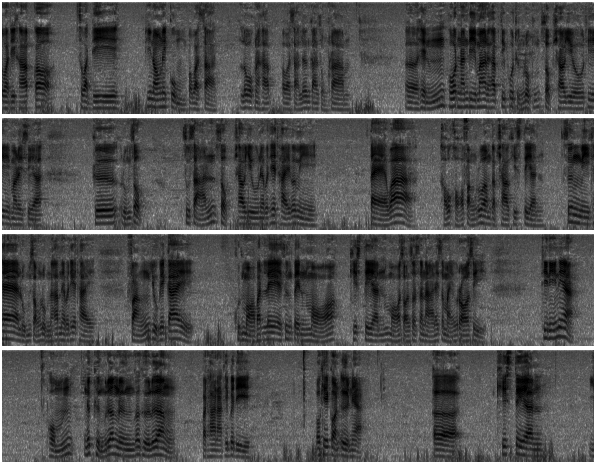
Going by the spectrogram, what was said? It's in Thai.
สวัสดีครับก็สวัสดีพี่น้องในกลุ่มประวัติศาสตร์โลกนะครับ ประวัติศาสตร์เรื่องการสงครามเเห็นโพสต์นั้นดีมากเลยครับ ที่พูดถึงหลุมศพชาวยิวที่มาเลเซีย คือหลุมศพสุสานศพชาวยิวในประเทศไทยก็มี แต่ว่าเขาขอฝังร่วมกับชาวคริสเตียน ซึ่งมีแค่หลุมสองหลุมนะครับในประเทศไทย ฝังอยู่ใกล้ๆ คุณหมอบัตเล่ซึ่งเป็นหมอคริสเตียน หมอสอนศาสนาในสมัยรสี่ทีนี้เนี่ยผมนึกถึงเรื่องหนึ่งก็คือเรื่องประธานาธิบดี โอเคก่อนอื่นเนี่ยเอ่อคริสเตียน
